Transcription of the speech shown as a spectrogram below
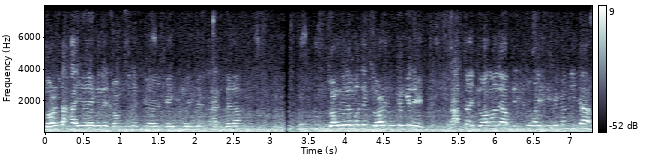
জলটা হাই হয়ে গেলে জঙ্গলের সেই পরিবেশ থাকবে না। জঙ্গলের মধ্যে জল ঢুকে গেলে রাস্তায় জল হলে আপনি সবাই সেখান দিয়ে যান।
